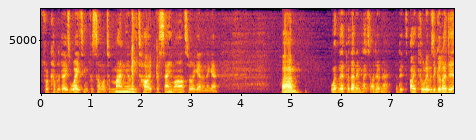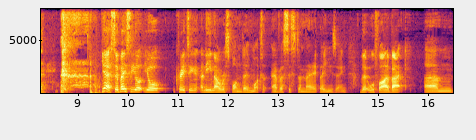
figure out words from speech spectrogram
for a couple of days waiting for someone to manually type the same answer again and again. Um, whether they put that in place, I don't know. But it, I thought it was a good idea. Yeah, so basically you're, you're creating an email responder in whatever system they, they're using that will fire back um,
